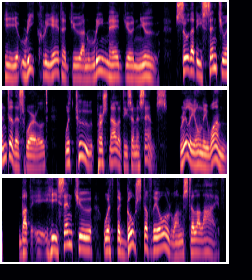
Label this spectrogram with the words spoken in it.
he recreated you and remade you new so that he sent you into this world with two personalities in a sense. Really, only one. But he sent you with the ghost of the old one still alive.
